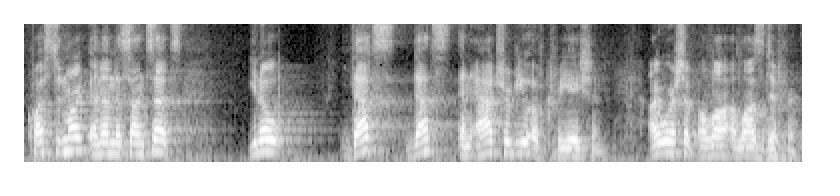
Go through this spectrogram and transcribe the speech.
Question mark. And then the sun sets. You know, that's that's an attribute of creation. I worship Allah, Allah's different.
